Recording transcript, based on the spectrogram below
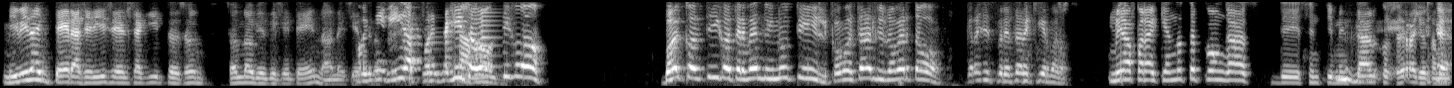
Mi vida entera se dice el Saguito, son, son novios, mi gente, ¿eh? No, no es cierto. Hoy mi vida, por el Saguito, contigo. Voy contigo, tremendo inútil. ¿Cómo estás, Luis Roberto? Gracias por estar aquí, hermano. Mira, para que no te pongas de sentimental, José Rayo, también.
